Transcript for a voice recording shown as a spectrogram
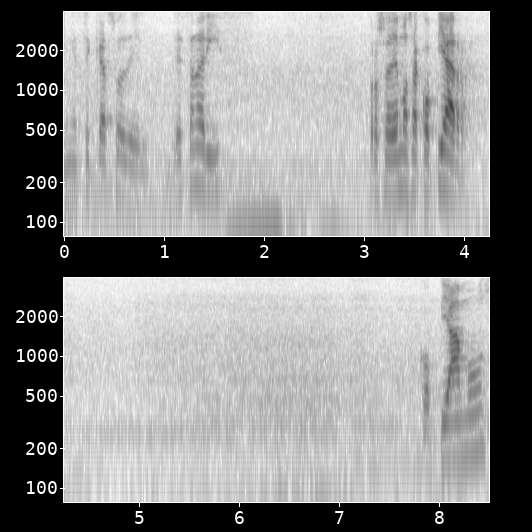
en este caso de esta nariz. Procedemos a copiar. Copiamos,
